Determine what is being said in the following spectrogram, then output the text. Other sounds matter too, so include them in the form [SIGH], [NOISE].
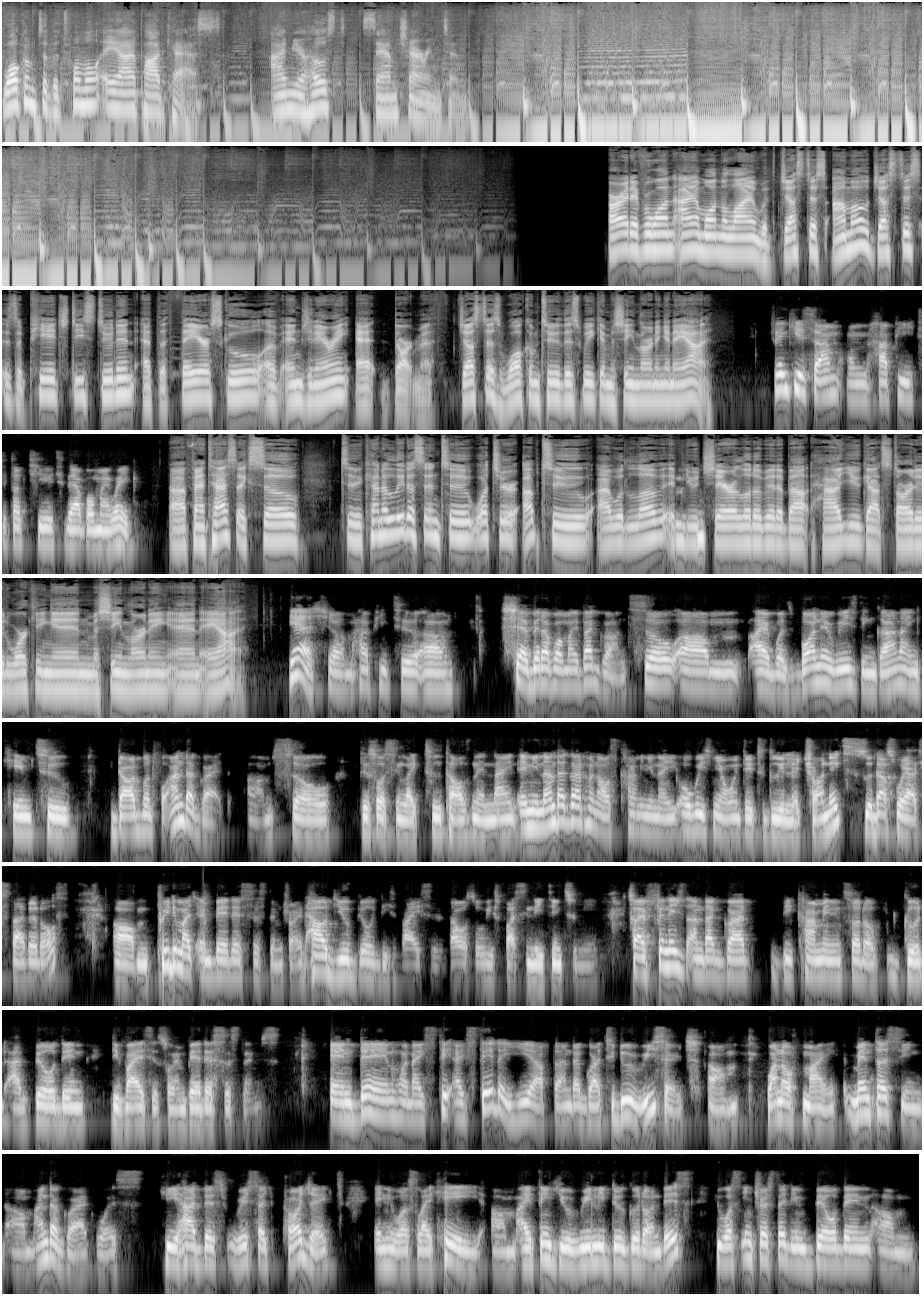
Welcome to the TWIML AI Podcast. I'm your host, Sam Charrington. All right, everyone. I am on the line with Justice Amoh. Justice is a PhD student at the Thayer School of Engineering at Dartmouth. Justice, welcome to This Week in Machine Learning and AI. Thank you, Sam. I'm happy to talk to you today about my work. Uh, fantastic. So, to kind of lead us into what you're up to, I would love if you would mm-hmm. share a little bit about how you got started working in machine learning and AI. Yeah, sure. I'm happy to um, share a bit about my background. So, um, I was born and raised in Ghana and came to Dartmouth for undergrad. Um, so, this was in like 2009. And in undergrad, when I was coming in, I always knew I wanted to do electronics. So that's where I started off. Um, pretty much embedded systems, right? How do you build devices? That was always fascinating to me. So I finished undergrad becoming sort of good at building devices or embedded systems. And then when I stayed, I stayed a year after undergrad to do research. Um, one of my mentors in um, undergrad was he had this research project and he was like, Hey, um, I think you really do good on this. He was interested in building, um,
